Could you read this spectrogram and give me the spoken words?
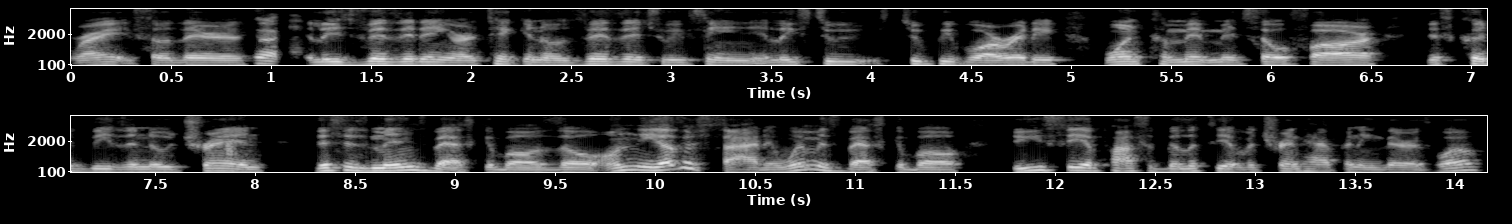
right? So they're yeah. at least visiting or taking those visits. We've seen at least two two people already, one commitment so far. This could be the new trend. This is men's basketball, though. On the other side, in women's basketball, do you see a possibility of a trend happening there as well?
